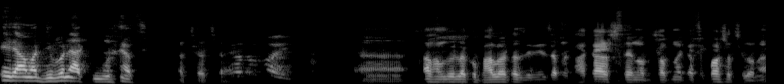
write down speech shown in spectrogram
এটা আমার জীবনে আর কি মনে আছে। আচ্ছা আচ্ছা। আলহামদুলিল্লাহ খুব ভালো একটা জিনিস। আপনি ঢাকা আসছেন অথচ আপনার কাছে পয়সা ছিল না।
